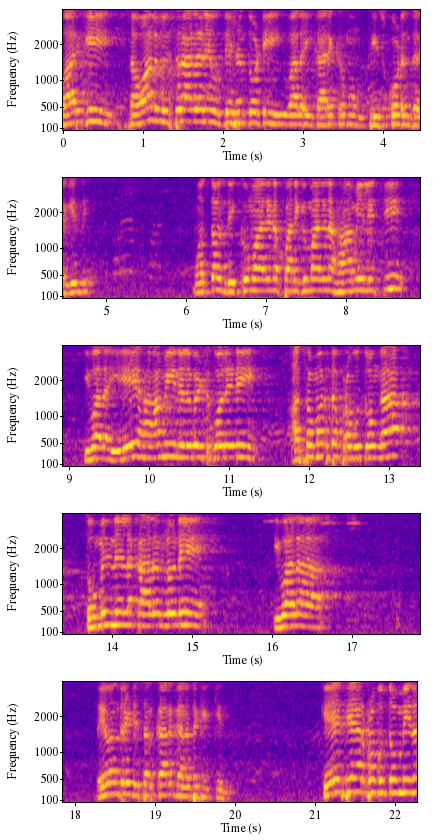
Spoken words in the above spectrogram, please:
వారికి సవాలు విసిరాలనే ఉద్దేశంతో వాళ్ళ ఈ కార్యక్రమం తీసుకోవడం జరిగింది. మొత్తం దిక్కుమాలిన పనికిమాలిన హామీలు ఇచ్చి ఇవాళ ఏ హామీ నిలబెట్టుకోలేని అసమర్థ ప్రభుత్వంగా తొమ్మిది నెలల కాలంలోనే ఇవాళ రేవంత్ రెడ్డి సర్కార్ ఘనతకెక్కింది. కేసీఆర్ ప్రభుత్వం మీద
